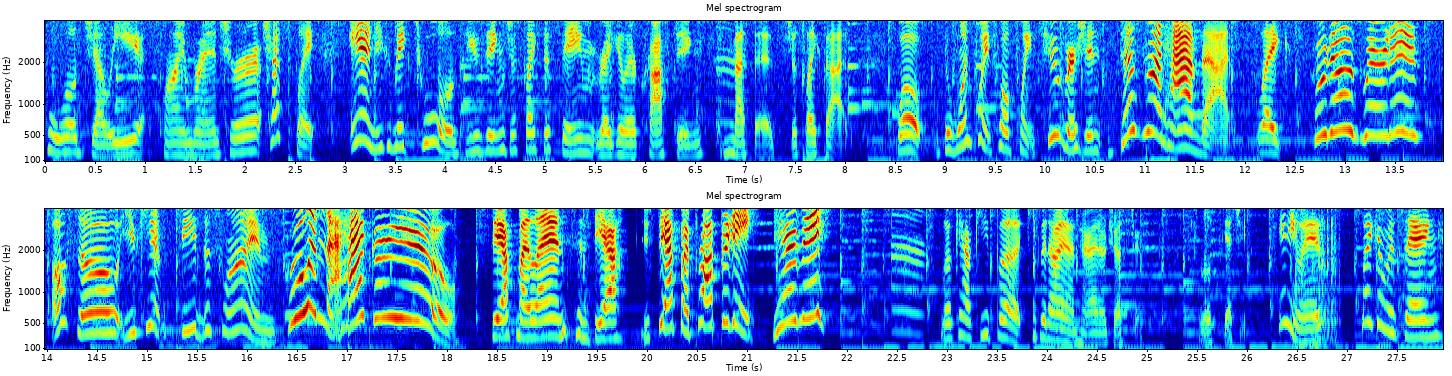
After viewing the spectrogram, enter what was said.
cool jelly slime rancher chest plate. And you can make tools using just like the same regular crafting methods, just like that. Well, the 1.12.2 version does not have that. Like, who knows where it is? Also, you can't feed the slimes. Who in the heck are you? Stay off my land, Cynthia. You stay off my property. You hear me? Look how keep a keep an eye on her. I don't trust her. She's a little sketchy. Anyways, like I was saying,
